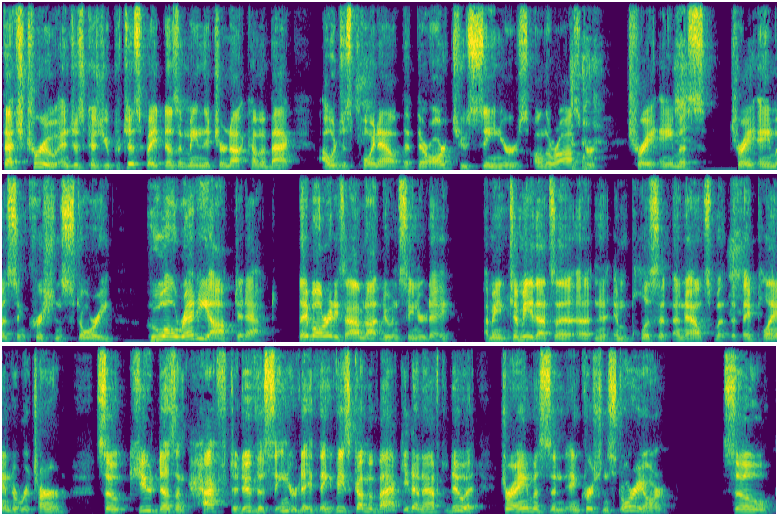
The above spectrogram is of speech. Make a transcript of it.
That's true. And just because you participate doesn't mean that you're not coming back. I would just point out that there are two seniors on the roster, Trey Amos, Trey Amos and Kristian Story, who already opted out. They've already said, I'm not doing senior day. I mean, to me, that's a, an implicit announcement that they plan to return. So Q doesn't have to do the senior day thing. If he's coming back, he doesn't have to do it. Trey Amos and, and Kristian Story aren't. So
